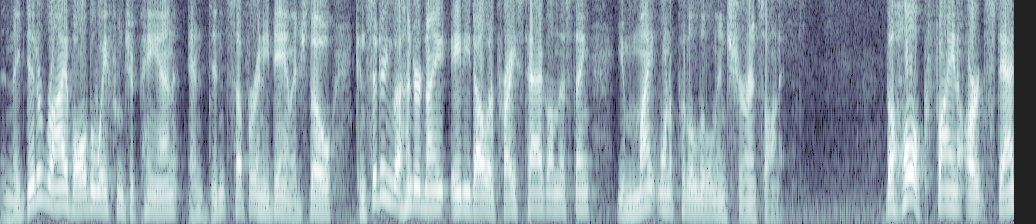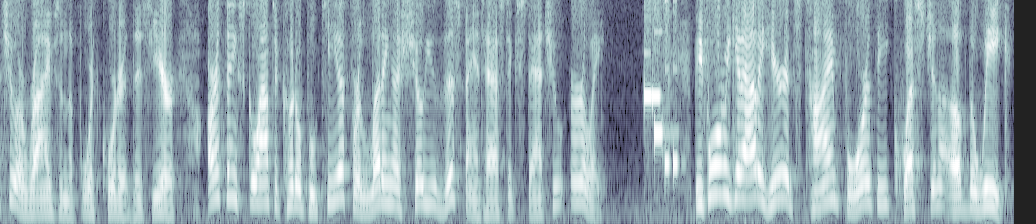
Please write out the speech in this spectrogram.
And they did arrive all the way from Japan and didn't suffer any damage, though considering the $180 price tag on this thing, you might want to put a little insurance on it. The Hulk fine art statue arrives in the fourth quarter of this year. Our thanks go out to Kotobukiya for letting us show you this fantastic statue early. Before we get out of here, it's time for the question of the week.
